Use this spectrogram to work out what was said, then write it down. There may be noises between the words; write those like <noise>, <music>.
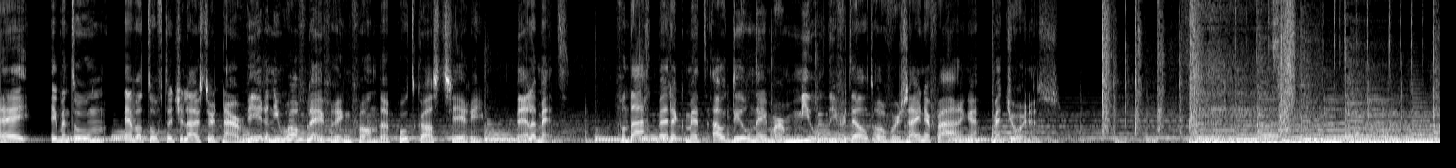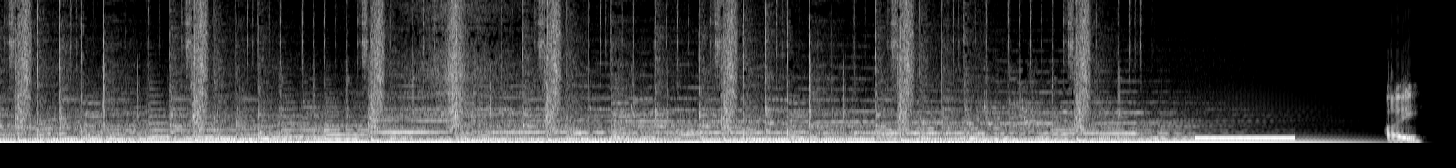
Hey, ik ben Tom en wat tof dat je luistert naar weer een nieuwe aflevering van de podcastserie Bellen Met. Vandaag bel ik met oud-deelnemer Miel, die vertelt over zijn ervaringen met Join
